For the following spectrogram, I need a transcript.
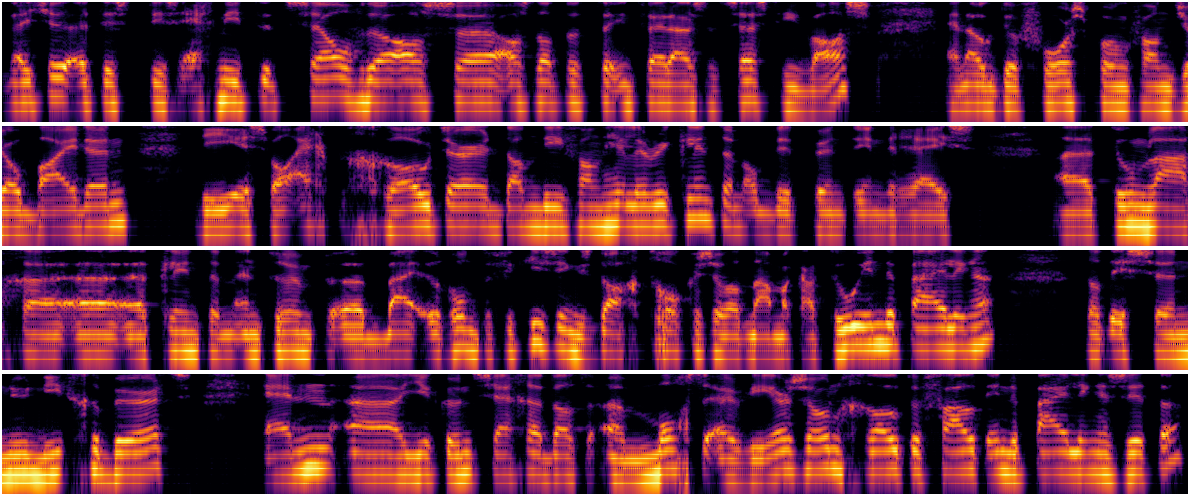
weet je, het is, het is echt niet hetzelfde als, als dat het in 2016 was. En ook de voorsprong van Joe Biden, die is wel echt groter dan die van Hillary Clinton op dit punt in de race. Uh, toen lagen uh, Clinton en Trump bij, rond de verkiezingsdag trokken ze wat naar elkaar toe in de peilingen. Dat is nu niet gebeurd. En je kunt zeggen dat mocht er weer zo'n grote fout in de peilingen zitten,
